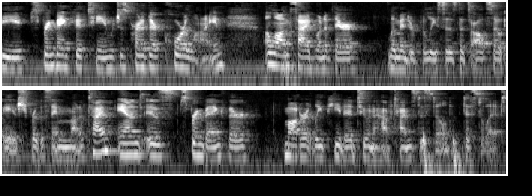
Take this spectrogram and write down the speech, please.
the Springbank 15, which is part of their core line, alongside one of their limited releases that's also aged for the same amount of time and is Springbank, their moderately peated two and a half times distilled distillate.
